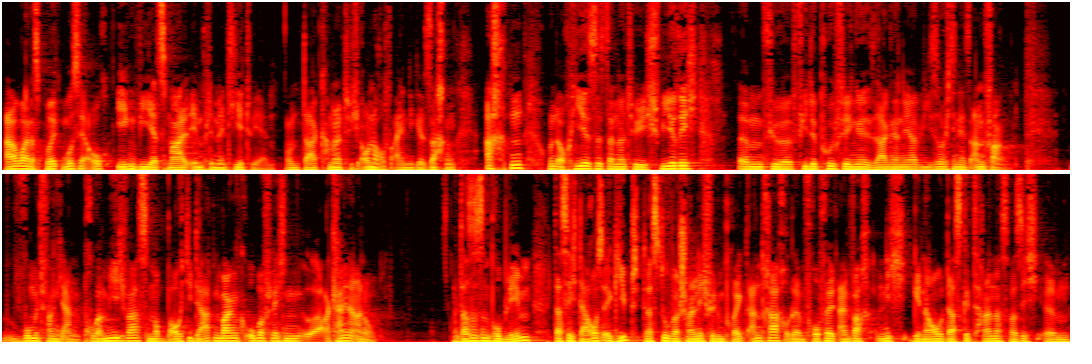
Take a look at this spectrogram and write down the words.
aber das Projekt muss ja auch irgendwie jetzt mal implementiert werden. Und da kann man natürlich auch noch auf einige Sachen achten. Und auch hier ist es dann natürlich schwierig ähm, für viele Prüflinge, die sagen dann ja, wie soll ich denn jetzt anfangen? Womit fange ich an? Programmiere ich was? Baue ich die Datenbank? Oberflächen? Keine Ahnung. Und das ist ein Problem, das sich daraus ergibt, dass du wahrscheinlich für den Projektantrag oder im Vorfeld einfach nicht genau das getan hast, was ich ähm,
